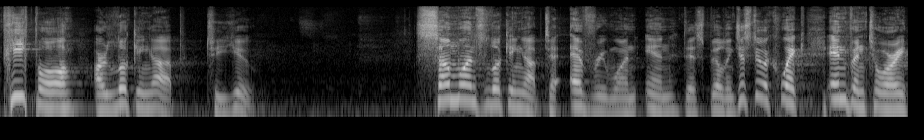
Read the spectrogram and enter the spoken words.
People are looking up to you. Someone's looking up to everyone in this building. Just do a quick inventory.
